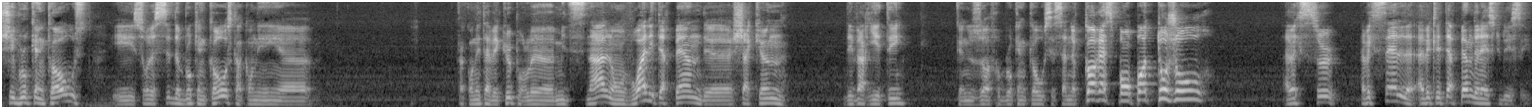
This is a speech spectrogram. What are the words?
chez Broken Coast et sur le site de Broken Coast quand on est euh, quand on est avec eux pour le médicinal, on voit les terpènes de chacune des variétés que nous offre Broken Coast et ça ne correspond pas toujours avec ceux avec celles avec les terpènes de la SQDC.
